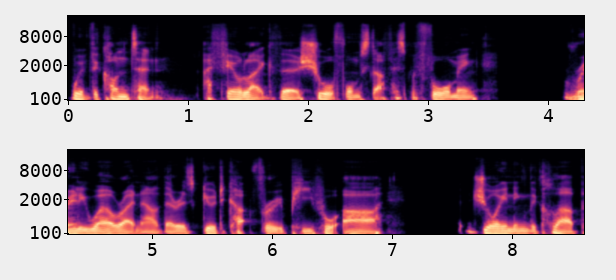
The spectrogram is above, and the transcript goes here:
with the content I feel like the short form stuff is performing really well right now. There is good cut through. People are joining the club,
